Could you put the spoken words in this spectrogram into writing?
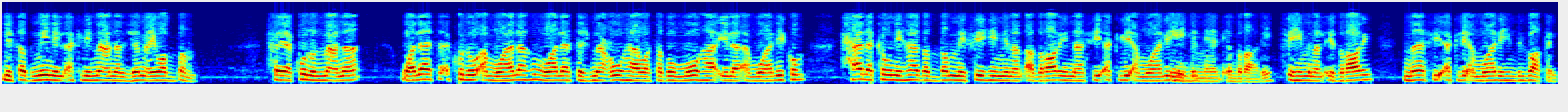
لتضمين الأكل معنى الجمع والضم فيكون المعنى ولا تأكلوا أموالهم ولا تجمعوها وتضموها إلى أموالكم حال كون هذا الضم فيه من الأضرار ما في أكل أموالهم فيه من الإضرار. فيه من الإضرار ما في أكل أموالهم بالباطل.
